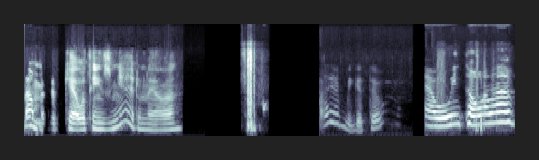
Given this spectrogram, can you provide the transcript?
Não, mas é porque ela tem dinheiro, né? Ela... Ai, amiga, teu. É, ou então ela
